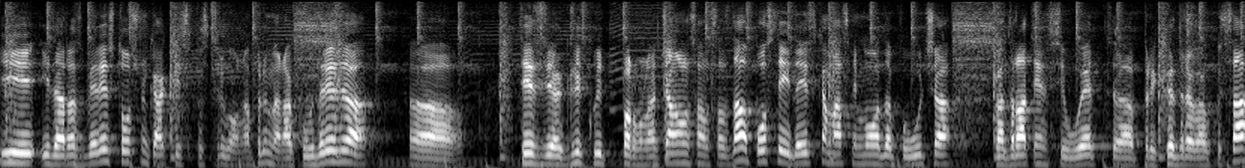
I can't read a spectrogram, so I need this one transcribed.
и, и да разбереш точно как ти си постригал. Например, ако отрежа а, тези ъгли, които първоначално съм създал, после и да искам, аз не мога да получа квадратен силует а, при къдрава коса.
